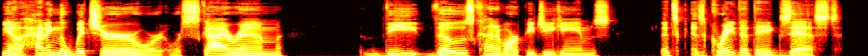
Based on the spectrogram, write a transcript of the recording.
you know, having The Witcher or or Skyrim, the those kind of RPG games it's it's great that they exist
